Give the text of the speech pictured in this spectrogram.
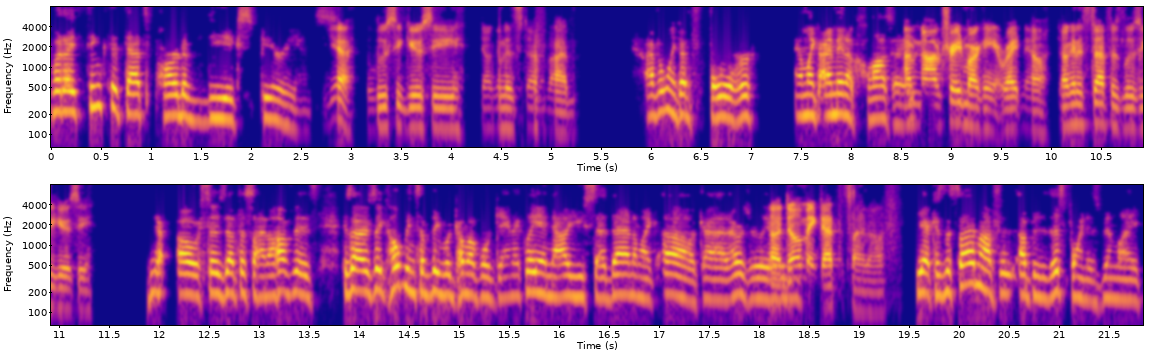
But I think that that's part of the experience. Yeah, loosey goosey, Duncan and stuff vibe. I've only done four, and like I'm in a closet. I'm I'm trademarking it right now. Duncan and stuff is loosey goosey. Yeah, oh, so is that the sign off? Is because I was like hoping something would come up organically, and now you said that, and I'm like, oh god, I was really Uh, don't make that the sign off. Yeah, because the sign off up to this point has been like,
